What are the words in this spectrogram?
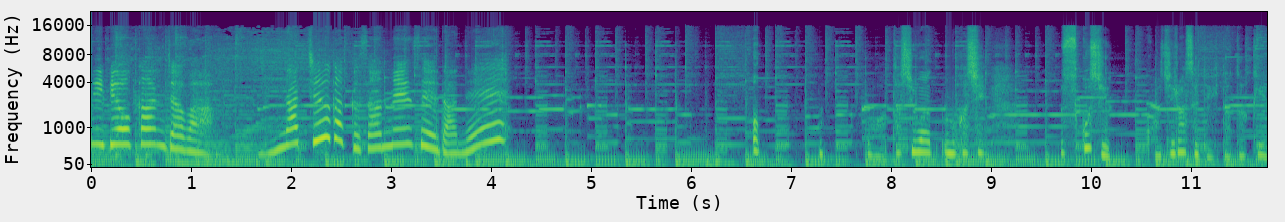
二病患者はみんな中学3年生だね。あ私は昔少しこじらせていただけよ。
